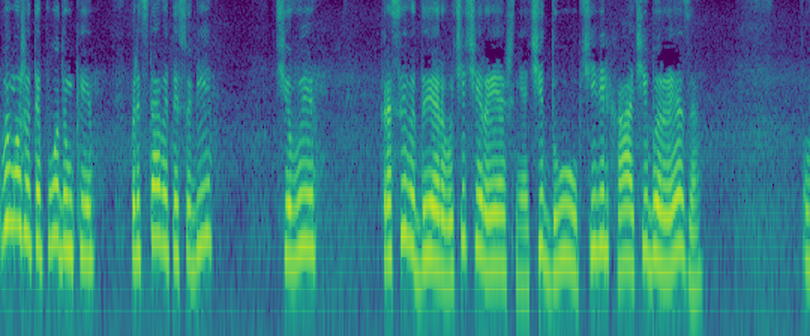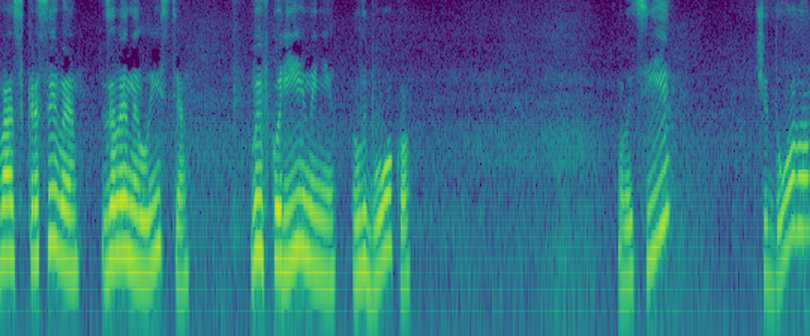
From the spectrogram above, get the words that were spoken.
Ви можете подумки представити собі, що ви красиве дерево, чи черешня, чи дуб, чи вільха, чи береза. У вас красиве зелене листя, ви вкорінені глибоко. Молодці. Чудово.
